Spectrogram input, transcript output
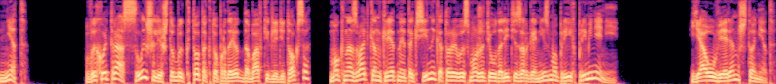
Нет. Вы хоть раз слышали, чтобы кто-то, кто продает добавки для детокса, мог назвать конкретные токсины, которые вы сможете удалить из организма при их применении? Я уверен, что нет.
